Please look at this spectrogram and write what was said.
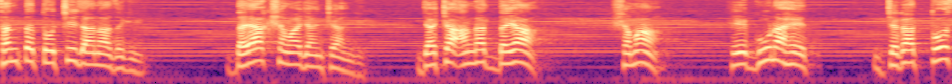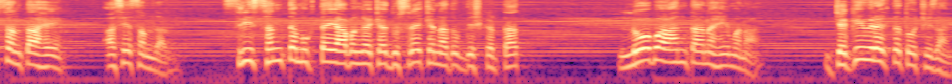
संत तोची जाना जगी दया क्षमा ज्यांच्या अंगी ज्याच्या अंगात दया क्षमा हे गुण आहेत जगात तो संत आहे असे समजावे. श्री संत मुक्त या अभंगाच्या दुसऱ्या चरणात उपदेश करतात लोभ अहंता नाही मना जगी विरक्त तोची जाणं.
